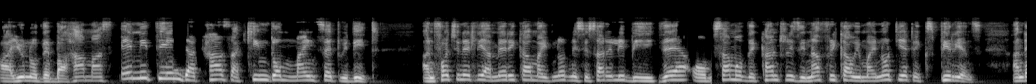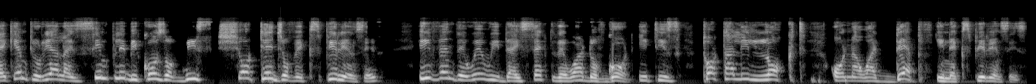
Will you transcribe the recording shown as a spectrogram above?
uh, you know, the Bahamas? Anything that has a kingdom mindset with it. Unfortunately, America might not necessarily be there, or some of the countries in Africa we might not yet experience. And I came to realize simply because of this shortage of experiences, even the way we dissect the word of God, it is totally locked on our depth in experiences.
